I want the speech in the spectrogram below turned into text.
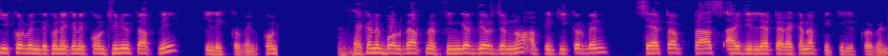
কি করবেন? দেখুন, এখানে কন্টিনিউতে আপনি ক্লিক করবেন। এখানে বলবে আপনার ফিঙ্গার দেওয়ার জন্য আপনি কি করবেন? Set up Touch ID later এখানে আপনি ক্লিক করবেন।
